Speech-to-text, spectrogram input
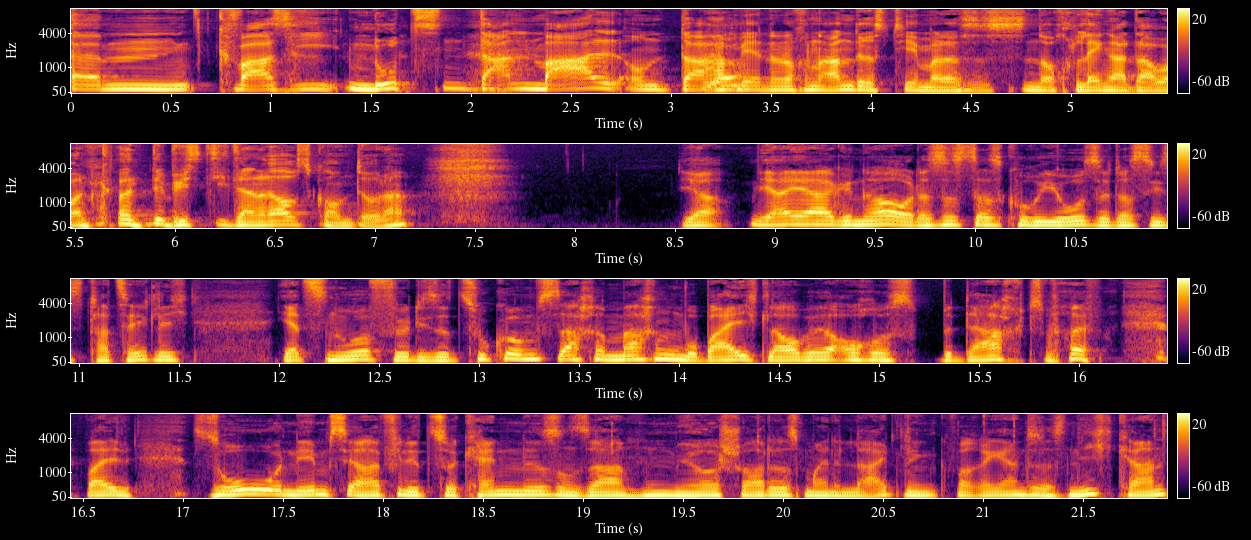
ähm, quasi nutzen dann mal. Und da ja. haben wir dann noch ein anderes Thema, dass es noch länger dauern könnte, bis die dann rauskommt, oder? Ja, ja, ja, genau. Das ist das Kuriose, dass sie es tatsächlich jetzt nur für diese Zukunftssache machen, wobei ich glaube auch aus Bedacht, weil, weil so nehmen es ja viele zur Kenntnis und sagen, hm, ja, schade, dass meine Lightning-Variante das nicht kann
